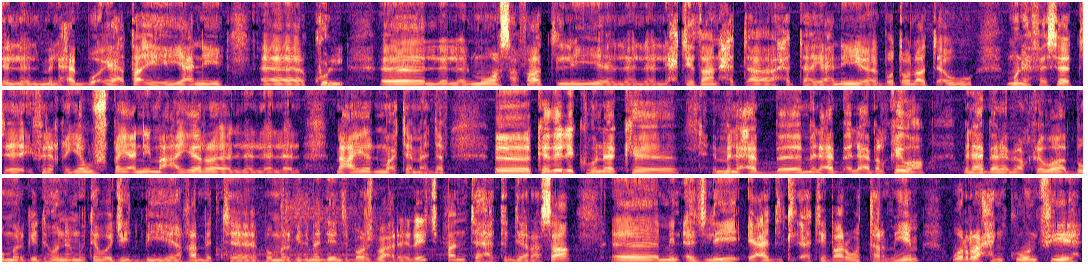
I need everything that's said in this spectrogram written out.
الملعب وإعطائه يعني كل المواصفات للاحتضان حتى حتى يعني بطولات أو منافسات إفريقية. وفق يعني معايير المعايير المعتمدة. كذلك هناك ملعب ملعب ألعاب القوى. ملعب ألعاب القوى بومرقد هنا المتواجد بغابة بومرقد مدينة برج بعريريج انتهت الدراسة آه، من أجل إعادة الاعتبار والترميم وراح نكون فيه؟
